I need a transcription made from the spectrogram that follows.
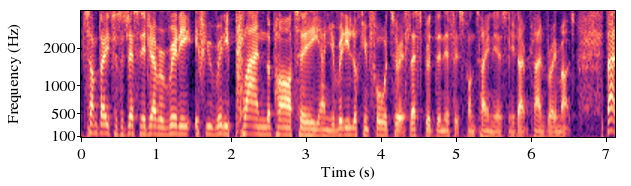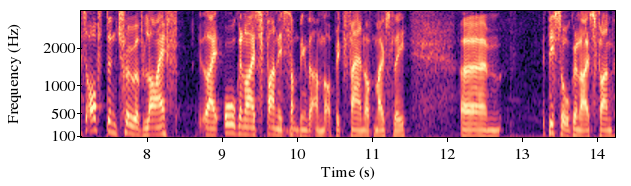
Some data suggesting if you have a really, if you really plan the party and you're really looking forward to it, it's less good than if it's spontaneous and you don't plan very much. That's often true of life. Like organised fun is something that I'm not a big fan of mostly. Um, disorganised fun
